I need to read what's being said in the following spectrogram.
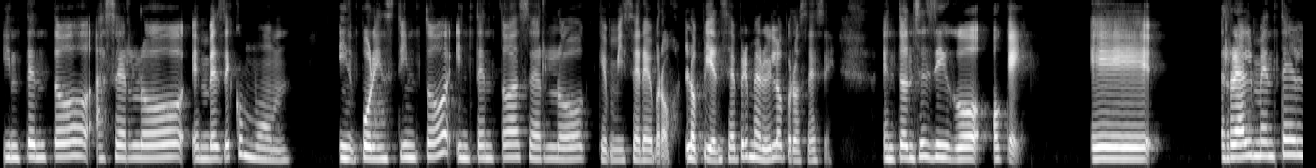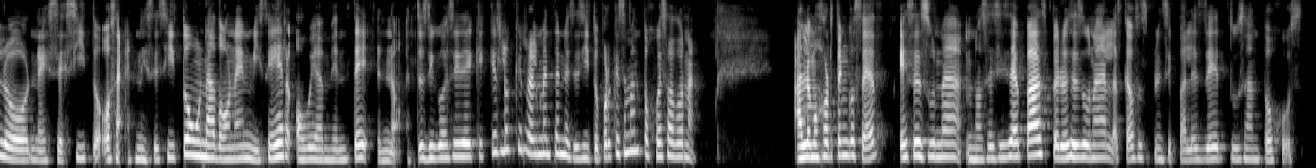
intento hacerlo en vez de como por instinto, intento hacerlo que mi cerebro lo piense primero y lo procese. Entonces digo, ok, eh, realmente lo necesito, o sea, necesito una dona en mi ser, obviamente no. Entonces digo así de que, ¿qué es lo que realmente necesito? ¿Por qué se me antojó esa dona? A lo mejor tengo sed, esa es una, no sé si sepas, pero esa es una de las causas principales de tus antojos,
